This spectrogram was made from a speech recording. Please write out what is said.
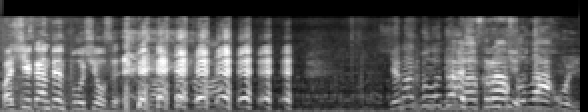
Почти контент получился. Тебе надо было дальше крутить. нахуй!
